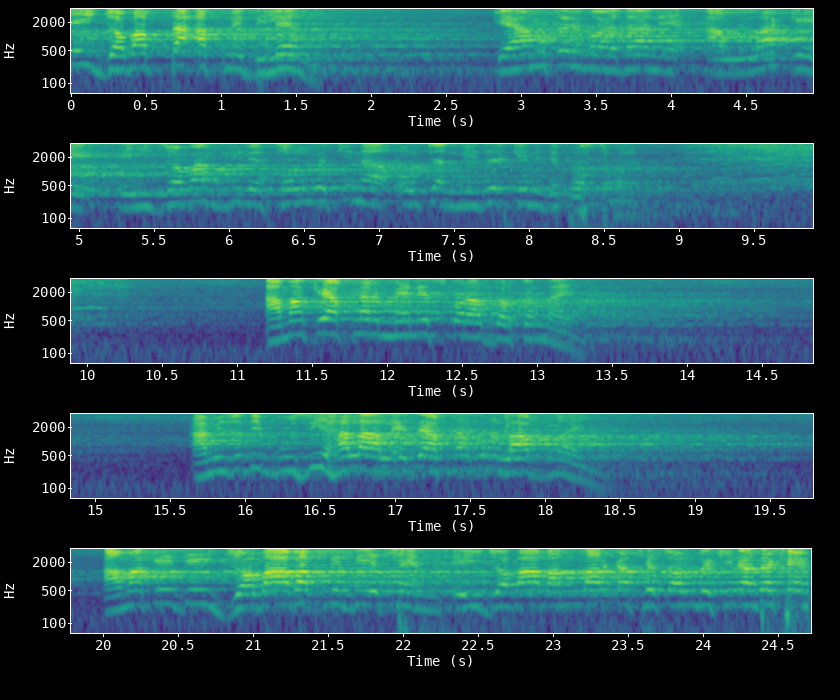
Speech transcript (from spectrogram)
যেই জবাবটা আপনি দিলেন, কেয়ামতের ময়দানে আল্লাহকে এই জবাব দিলে চলবে কিনা, ওইটা নিজেরকে নিজে প্রশ্ন করেন। আমাকে আপনার ম্যানেজ করার দরকার নাই। আমি যদি বুঝি হালাল, এতে আপনার কোনো লাভ নাই। আমাকে যে জবাব আপনি দিয়েছেন, এই জবাব আল্লাহর কাছে চলবে কিনা দেখেন।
